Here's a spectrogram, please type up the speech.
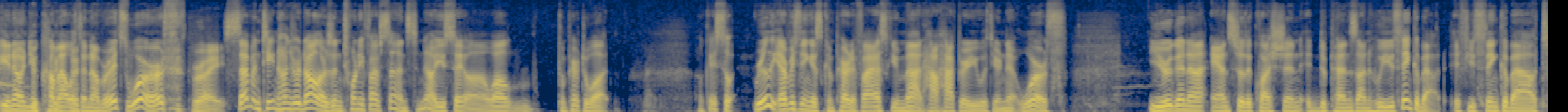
you know, and you come out with a number. It's worth right. $1,700.25. No, you say, oh, well, compared to what? Okay, so really everything is comparative. If I ask you, Matt, how happy are you with your net worth? You're going to answer the question, it depends on who you think about. If you think about,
